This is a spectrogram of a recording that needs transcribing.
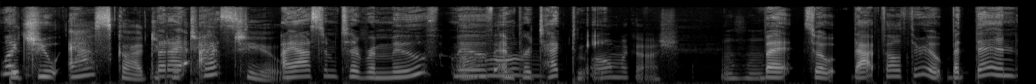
Like- but you ask God to But I protect asked- you. I asked him to remove, move, and Oh. protect me. oh my gosh. hmm But so that fell through. But then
